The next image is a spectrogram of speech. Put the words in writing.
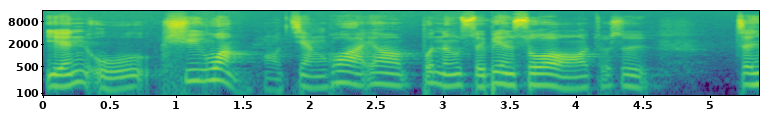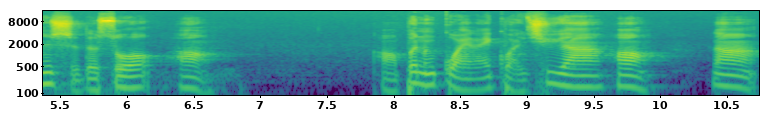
言无虚妄啊，讲话要不能随便说哦，就是真实的说啊，啊，不能拐来拐去啊，哈，那。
